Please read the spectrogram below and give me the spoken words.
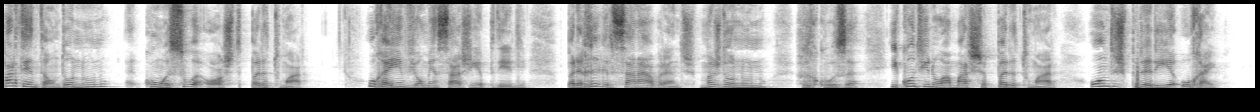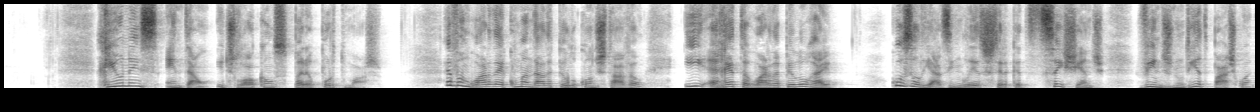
Parte então Dom Nuno com a sua hoste para tomar. O rei enviou mensagem a pedir-lhe para regressar a Abrantes, mas Dom Nuno recusa e continua a marcha para tomar, onde esperaria o rei. Reúnem-se então e deslocam-se para Porto Mós. A vanguarda é comandada pelo Condestável e a retaguarda pelo Rei, com os aliados ingleses, cerca de 600, vindos no dia de Páscoa,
